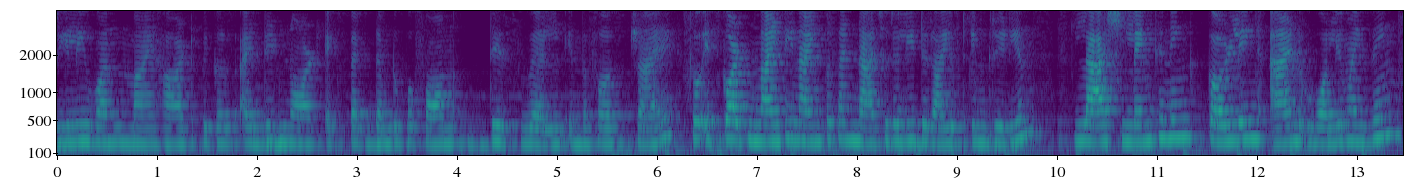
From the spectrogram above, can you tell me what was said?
really won my heart because I did not expect them to perform this well in the first try. So it's got 99% naturally derived ingredients, lash lengthening, curling and volumizing.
